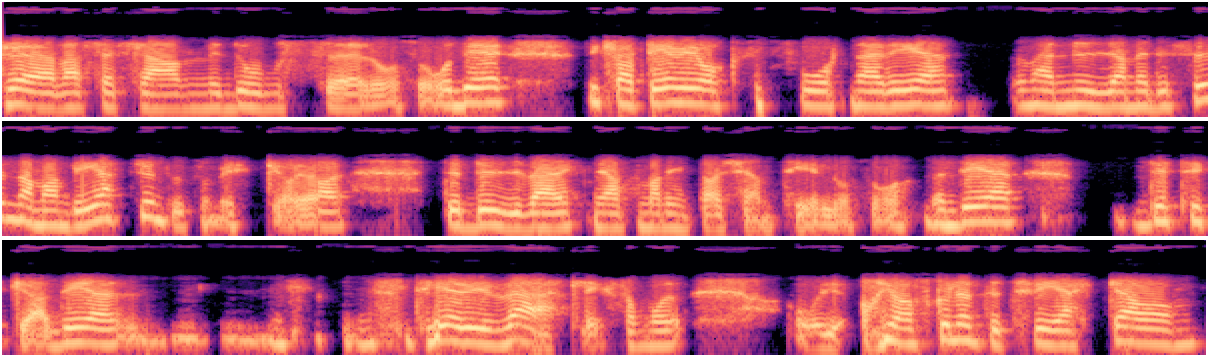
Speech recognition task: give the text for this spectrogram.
pröva sig fram med doser och så. Och det, det är klart, det är ju också svårt när det är de här nya medicinerna, man vet ju inte så mycket och jag, det är biverkningar som man inte har känt till och så. Men det, det tycker jag, det, det är det ju värt liksom. Och, och, jag skulle inte tveka om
